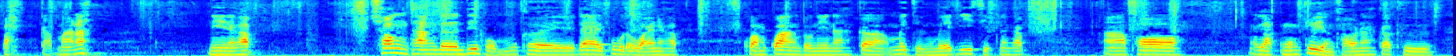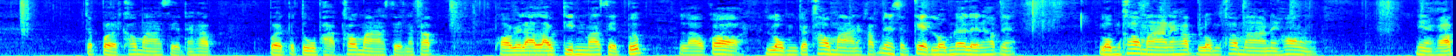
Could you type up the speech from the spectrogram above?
ไปกลับมานะ นี่นะครับ ช่องทางเดินที่ผมเคยได้พูดเอาไว้นะครับ ความกว้างตรงนี้นะ ก็ไม่ถึงเมตรยี่สิบนะครับอพอหลักฮวงจุ้ยของเขานะ ก็คือ จะเปิดเข้ามาเสร็จนะครับ เปิดประตูผักเข้ามาเสร็จนะครับ พอเวลาเรากินมาเสร็จปุ๊บ เราก็ลมจะเข้ามานะครับ เนี่ยสังเกตลมได้เลยนะครับ เนี่ย ลมเข้ามานะครับ ลมเข้ามาในห้อง เนี่ยครับ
